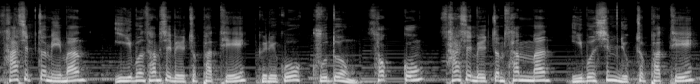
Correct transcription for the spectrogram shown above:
40.2만 2분 31초 파티 그리고 9등 석궁 41.3만 2분 16초 파티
